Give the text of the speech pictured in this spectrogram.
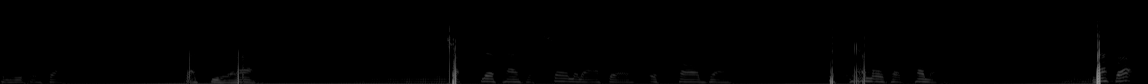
to meet his bride. That's you and I. Chuck Smith has a sermon out there. It's called uh, The Camels Are Coming. That's us.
